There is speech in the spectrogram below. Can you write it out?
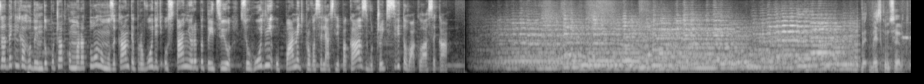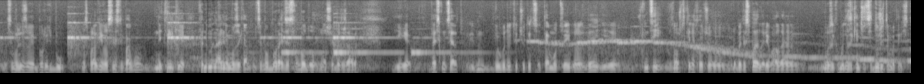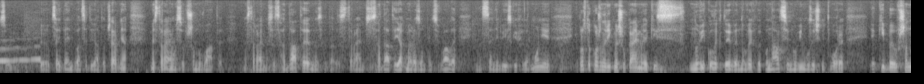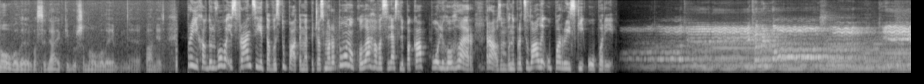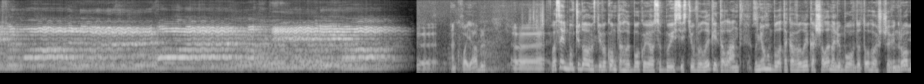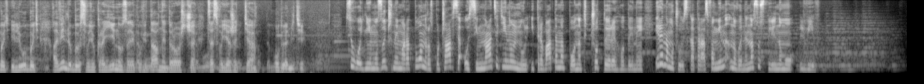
За декілька годин до початку маратону музиканти проводять останню репетицію. Сьогодні у пам'ять про Василя Сліпака звучить світова класика. Весь концерт символізує боротьбу. Насправді Василь Сліпак був не тільки феноменальним музикантом, це був борець за свободу нашої держави. І весь концерт ви будете чути цю тему цієї боротьби. І в кінці знову ж таки не хочу робити спойлерів, але музика буде закінчуватися дуже тематично сьогодні. В цей день, 29 червня, ми стараємося вшанувати. Ми стараємося згадати. Ми стараємося згадати, як ми разом працювали і на сцені Львівської філармонії. І просто кожен рік ми шукаємо якісь нові колективи, нових виконавців, нові музичні твори, які би вшановували Василя, які би вшановували е, пам'ять. Приїхав до Львова із Франції та виступатиме під час маратону колега Василя Сліпака Поль Гоглер. Разом вони працювали у Паризькій опері. poème. incroyable. Василь був чудовим співаком та глибокою особистістю, великий талант. У нього була така велика шалена любов до того, що він робить і любить. А він любив свою країну, за яку віддав найдорожче це своє життя. Сьогодні музичний маратон розпочався о 17.00 і триватиме понад 4 години. Ірина Мочульська, Тарас Фомін. Новини на Суспільному. Львів.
